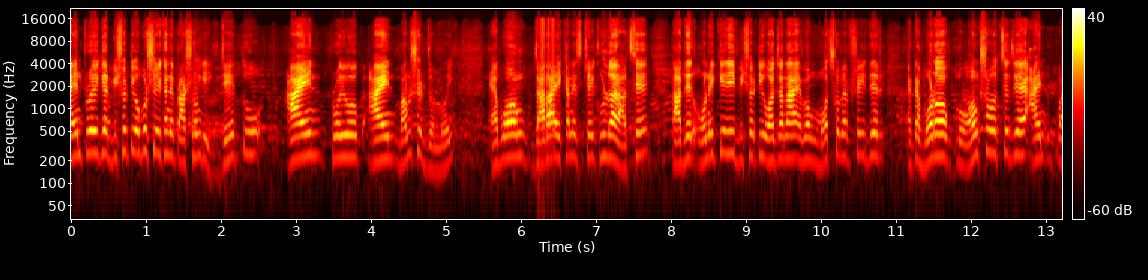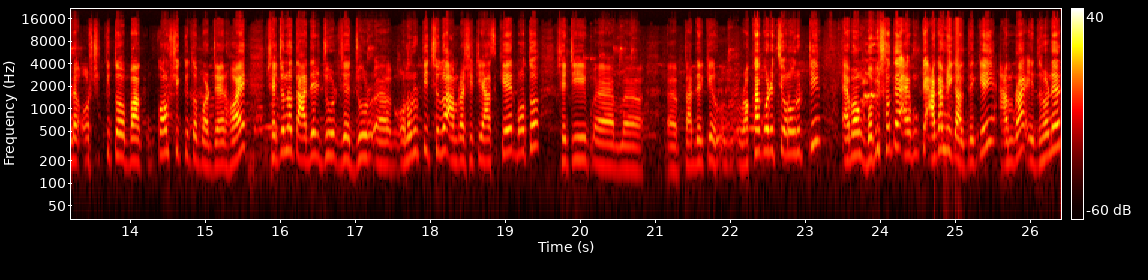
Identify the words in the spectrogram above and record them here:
আইন প্রয়োগের বিষয়টি অবশ্যই এখানে প্রাসঙ্গিক। যেহেতু আইন প্রয়োগ আইন মানুষের জন্যই এবং যারা এখানে স্টেক হোল্ডার আছে, তাদের অনেকের এই বিষয়টি অজানা এবং মৎস্য ব্যবসায়ীদের একটা বড় অংশ হচ্ছে যে আইন মানে অশিক্ষিত বা কম শিক্ষিত পর্যায়ের হয়। সেজন্য তাদের জোর, যে জোর অনুরোধটি ছিল, আমরা সেটি আজকের মতো সেটি তাদেরকে রক্ষা করেছি অনুরোধটি এবং ভবিষ্যতে এমনকি আগামীকাল থেকেই আমরা এই ধরনের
